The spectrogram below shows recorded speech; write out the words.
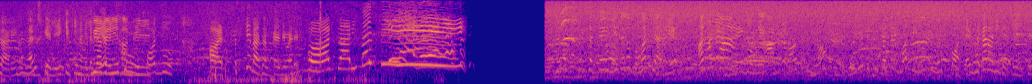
जा रहे हैं लंच के लिए क्योंकि हमें लगी are है. बहुत भूख और उसके बाद हम करने वाले बहुत सारी मस्ती। सकते हैं ये जगह बहुत प्यारी है। और हम यहाँ आए घूमने। आफ्टर अबाउट ये पिकनिक करता है बहुत फ़ेमस टूरिस्ट स्पॉट है। घटा रानी कहते हैं इसे।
